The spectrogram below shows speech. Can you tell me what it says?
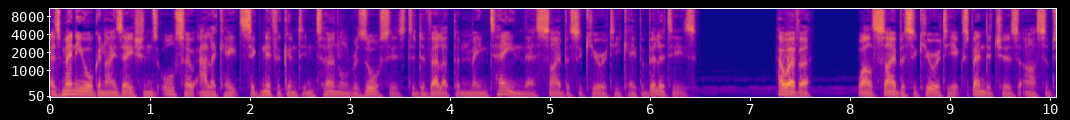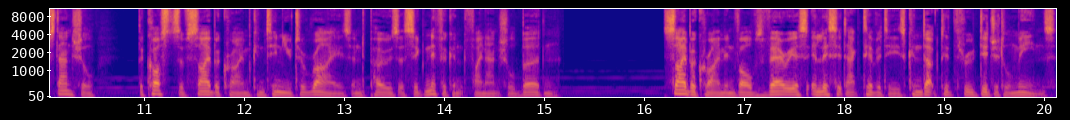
as many organizations also allocate significant internal resources to develop and maintain their cybersecurity capabilities. However, while cybersecurity expenditures are substantial, the costs of cybercrime continue to rise and pose a significant financial burden. Cybercrime involves various illicit activities conducted through digital means,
